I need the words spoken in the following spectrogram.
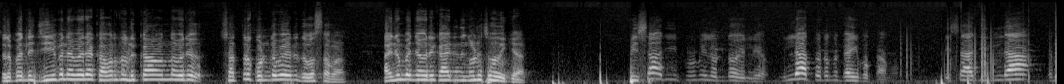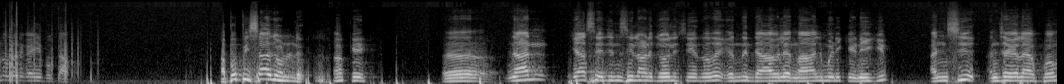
ചിലപ്പോൾ എന്റെ ജീവനെ വരെ കവർന്നെടുക്കാവുന്ന ഒരു ശത്രു കൊണ്ടുപോയൊരു ദിവസമാണ്. അതിനുമുമ്പ് ഞാൻ ഒരു കാര്യം നിങ്ങളോട് ചോദിക്കാം. പിശാജ് ഈ ഭൂമിയിൽ ഉണ്ടോ ഇല്ലയോ? ഇല്ലാത്തൊരൊന്ന് കൈ പൊക്കാമോ? പിശാജ് ഇല്ല എന്നുള്ളൊരു കൈ പൊക്കാമോ? അപ്പൊ പിശാജ് ഉണ്ട്. ഓക്കെ. ഞാൻ ഗ്യാസ് ഏജൻസിയിലാണ് ജോലി ചെയ്യുന്നത്. എന്നും രാവിലെ നാല് മണിക്ക് എണീക്കും. അഞ്ച് അഞ്ചകലാകുമ്പം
